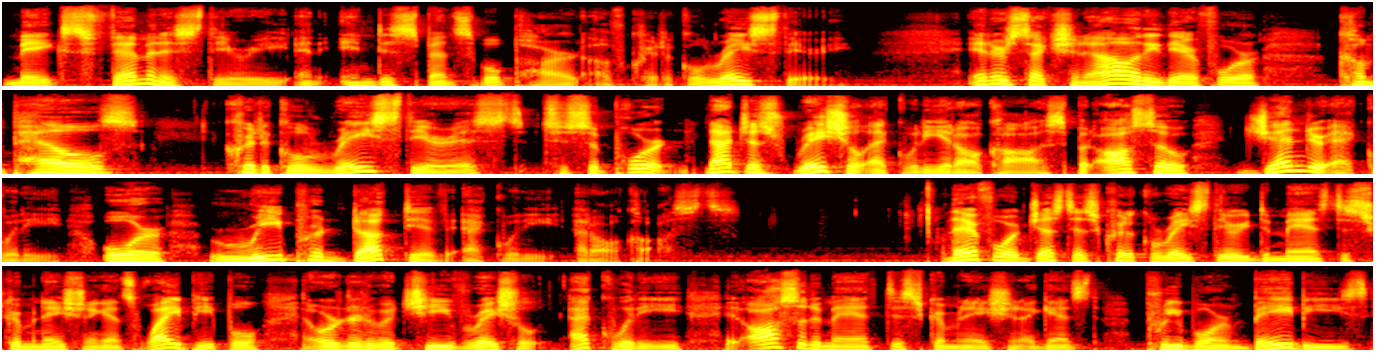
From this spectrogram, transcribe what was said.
makes feminist theory an indispensable part of critical race theory. Intersectionality, therefore, compels critical race theorists to support not just racial equity at all costs, but also gender equity or reproductive equity at all costs. Therefore, just as critical race theory demands discrimination against white people in order to achieve racial equity, it also demands discrimination against preborn babies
